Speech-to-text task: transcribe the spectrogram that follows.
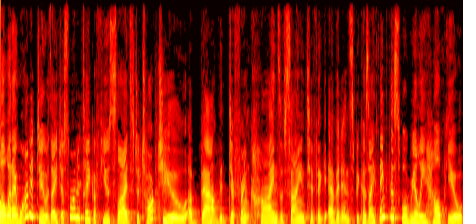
Well, what I want to do is I just want to take a few slides to talk to you about the different kinds of scientific evidence because I think this will really help you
